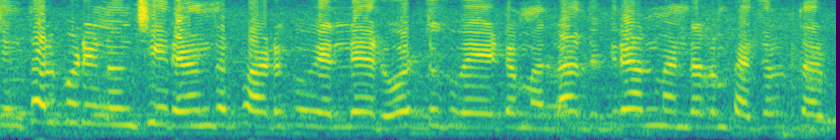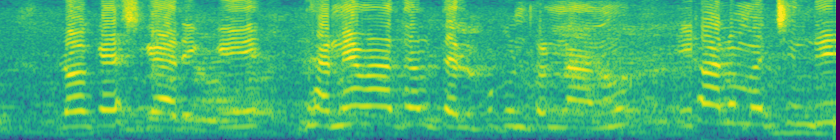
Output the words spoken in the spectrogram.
చింతల్పొడి నుంచి రేవందపాడుకు వెళ్ళే రోడ్డుకు వేయటం వల్ల దుగ్గిరాల మండలం ప్రజల తరపు లోకేష్ గారికి ధన్యవాదాలు తెలుపుకుంటున్నాను. ఈ కాలం వచ్చింది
